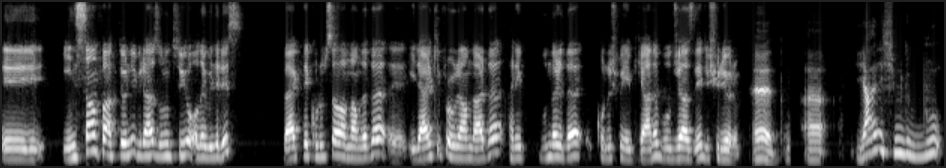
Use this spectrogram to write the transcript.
e, insan faktörünü biraz unutuyor olabiliriz. Belki de kurumsal anlamda da e, ileriki programlarda hani bunları da konuşma imkanı bulacağız diye düşünüyorum. Evet. E, yani şimdi bu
